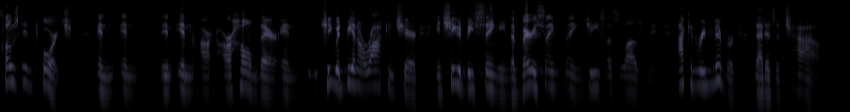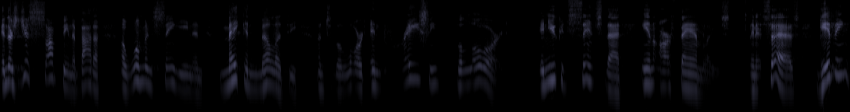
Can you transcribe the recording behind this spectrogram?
closed in porch, and, and in, in our, our home there, and she would be in a rocking chair and she would be singing the very same thing Jesus loves me. I can remember that as a child. And there's just something about a, a woman singing and making melody unto the Lord and praising the Lord. And you could sense that in our families. And it says, giving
